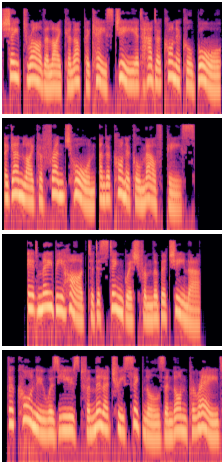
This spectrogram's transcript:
shaped rather like an uppercase G. It had a conical bore again like a French horn and a conical mouthpiece. It may be hard to distinguish from the buccina. The cornu was used for military signals and on parade.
